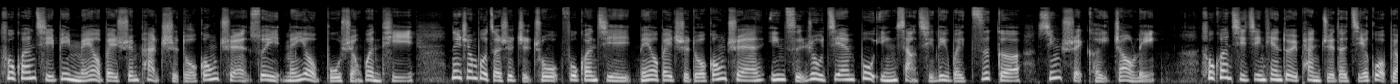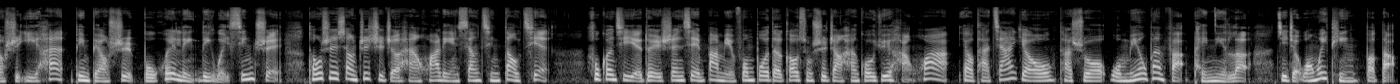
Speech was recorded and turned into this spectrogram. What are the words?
傅昆萁并没有被宣判褫夺公权，所以没有补选问题。内政部则是指出，傅昆萁没有被褫夺公权，因此入监不影响其立委资格，薪水可以照领。傅昆萁今天对判决的结果表示遗憾，并表示不会领立委薪水，同时向支持者喊花莲乡亲道歉。傅昆萁也对深陷罢免风波的高雄市长韩国瑜喊话，要他加油。他说：“我没有办法陪你了。”记者王威婷报道。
